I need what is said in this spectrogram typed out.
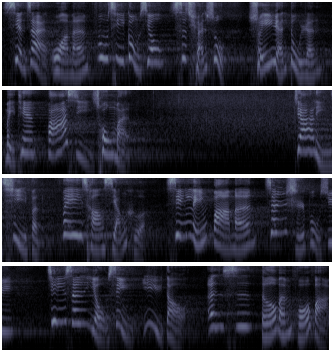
现在我们夫妻共修，吃全素，随缘度人，每天法喜充满，家里气氛非常祥和。心灵法门真实不虚，今生有幸遇到恩师得闻佛法，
